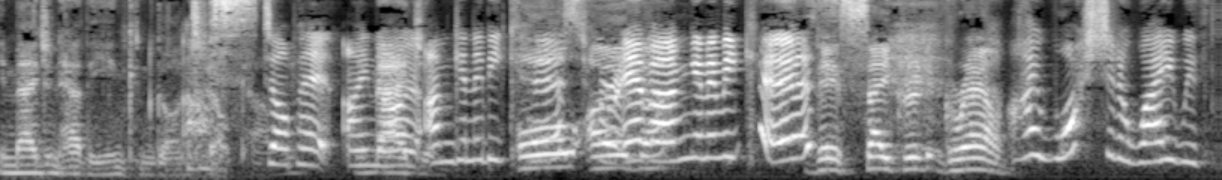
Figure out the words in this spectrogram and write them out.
Imagine how the Incan gods Oh, felt. stop Carly. it! I Imagine. know I'm going to be All cursed forever. I'm going to be cursed. Their sacred ground. I washed it away with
